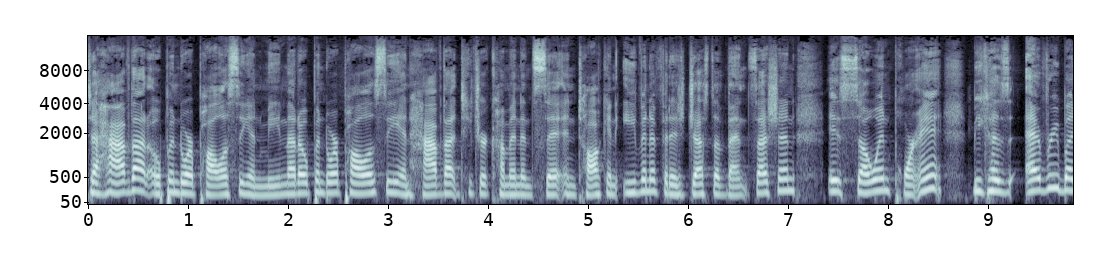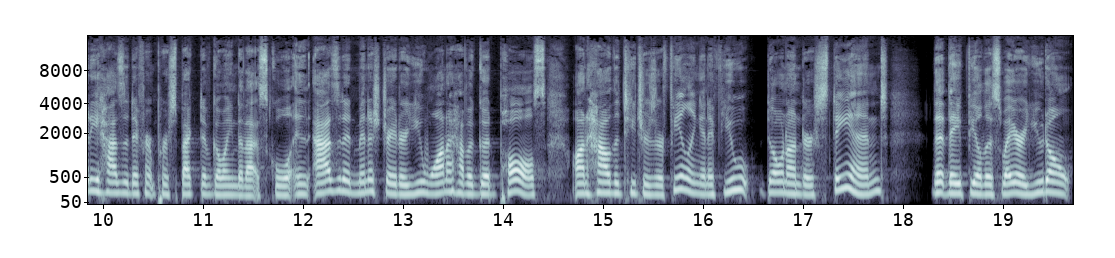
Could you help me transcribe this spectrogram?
to have that open door policy and mean that open door policy and have that teacher come in and sit and talk and even if it is just a vent session is so important because everybody has a different perspective going to that school. And as an administrator you want to have a good pulse on how the teachers are feeling. And if you don't understand that they feel this way or you don't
